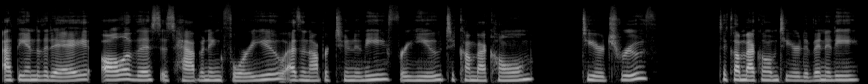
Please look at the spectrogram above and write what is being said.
at the end of the day, all of this is happening for you as an opportunity for you to come back home to your truth, to come back home to your divinity,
